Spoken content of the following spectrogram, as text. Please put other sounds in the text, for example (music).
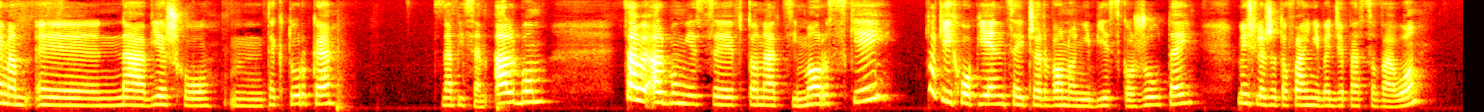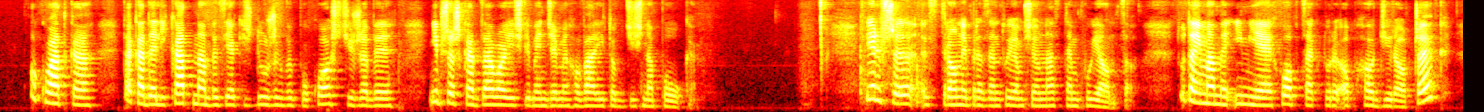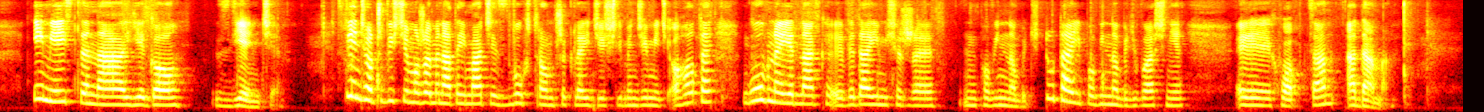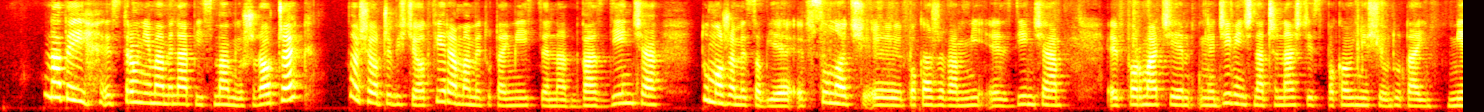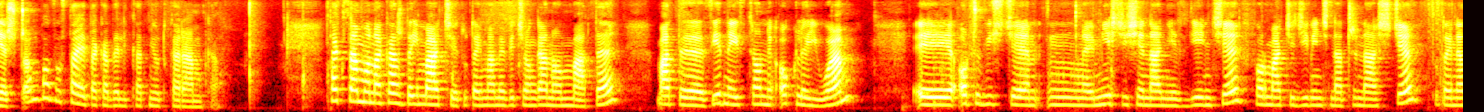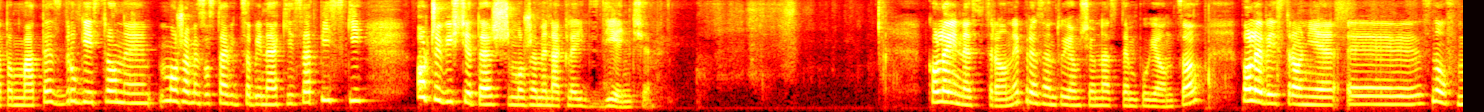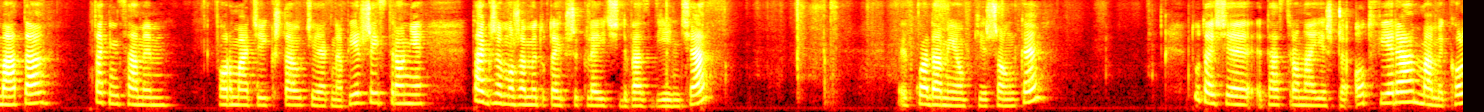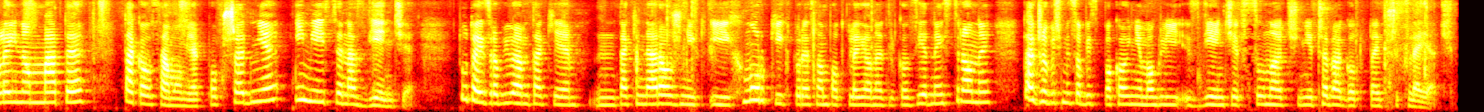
Tutaj mam y, na wierzchu mm, tekturkę z napisem album. Cały album jest y, w tonacji morskiej, takiej chłopięcej, czerwono-niebiesko-żółtej. Myślę, że to fajnie będzie pasowało. Okładka taka delikatna, bez jakichś dużych wypukłości, żeby nie przeszkadzała, jeśli będziemy chowali to gdzieś na półkę. Pierwsze strony prezentują się następująco. Tutaj mamy imię chłopca, który obchodzi roczek i miejsce na jego zdjęcie. Zdjęcie oczywiście możemy na tej macie z dwóch stron przykleić, jeśli będziemy mieć ochotę. Główne jednak y, wydaje mi się, że mm, powinno być tutaj i powinno być właśnie y, chłopca Adama. Na tej stronie mamy napis Mam już roczek. To się oczywiście otwiera. Mamy tutaj miejsce na dwa zdjęcia. Tu możemy sobie wsunąć, y, pokażę Wam zdjęcia w formacie 9 na 13 spokojnie się tutaj mieszczą. Pozostaje taka delikatniutka ramka. Tak samo na każdej macie, tutaj mamy wyciąganą matę. Matę z jednej strony okleiłam. Oczywiście yy, mieści się na nie zdjęcie w formacie 9 na 13 tutaj na tą matę. Z drugiej strony możemy zostawić sobie na jakieś zapiski. Oczywiście też możemy nakleić zdjęcie. Kolejne strony prezentują się następująco. Po lewej stronie yy, znów mata w takim samym formacie i kształcie jak na pierwszej stronie. Także możemy tutaj przykleić dwa zdjęcia. Wkładamy ją w kieszonkę. Tutaj się ta strona jeszcze otwiera. Mamy kolejną matę, taką samą jak poprzednie i miejsce na zdjęcie. Tutaj zrobiłam takie, mm, taki narożnik i chmurki, które są podklejone tylko z jednej strony, tak żebyśmy sobie spokojnie mogli zdjęcie wsunąć, nie trzeba go tutaj przyklejać.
